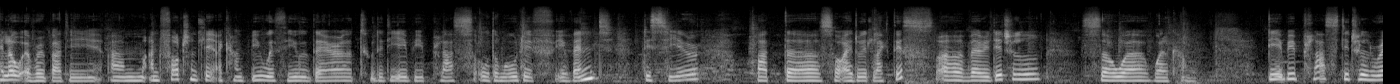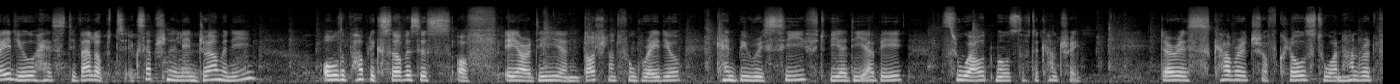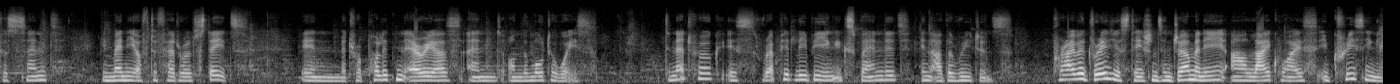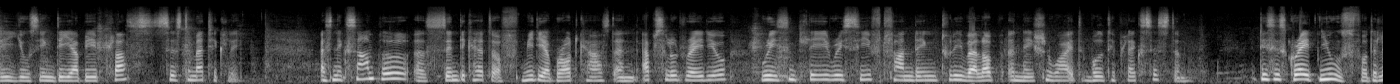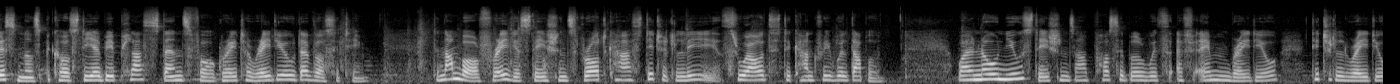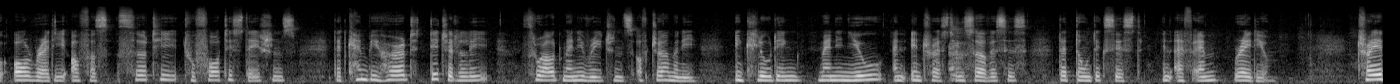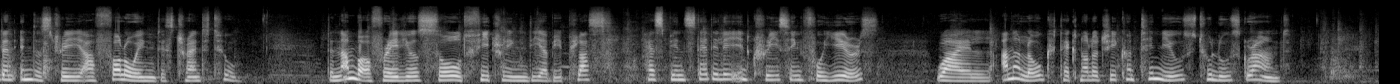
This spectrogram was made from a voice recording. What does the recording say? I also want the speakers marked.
Speaker 1: Hello everybody. Um, unfortunately I can't be with you there to the DAB Plus automotive event this year, but uh, so I do it like this, uh, very digital, so uh, welcome. DAB Plus digital radio has developed exceptionally in Germany. All the public services of ARD and Deutschlandfunk radio can be received via DAB throughout most of the country. There is coverage of close to 100% in many of the federal states, in metropolitan areas and on the motorways. The network is rapidly being expanded in other regions. Private radio stations in Germany are likewise increasingly using DAB Plus systematically. As an example, a syndicate of media broadcast and Absolut Radio recently received funding to develop a nationwide multiplex system. This is great news for the listeners because DAB Plus stands for greater radio diversity. The number of radio stations broadcast digitally throughout the country will double. While no new stations are possible with FM radio, digital radio already offers 30 to 40 stations that can be heard digitally throughout many regions of Germany, including many new and interesting services that don't exist in FM radio. Trade and industry are following this trend too. The number of radios sold featuring DAB Plus has been steadily increasing for years, while analog technology continues to lose ground.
